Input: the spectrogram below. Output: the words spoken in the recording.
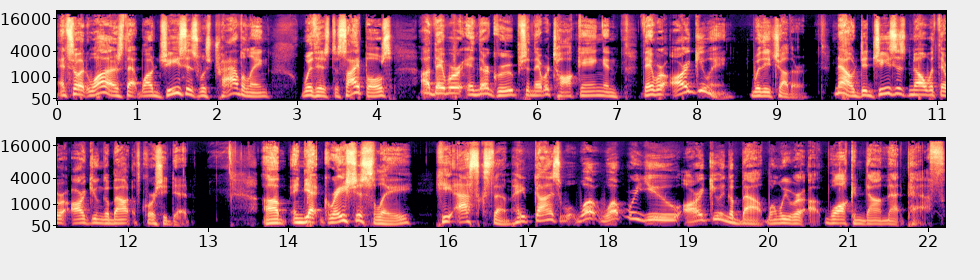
And so it was that while Jesus was traveling with his disciples, uh, they were in their groups and they were talking and they were arguing with each other. Now, did Jesus know what they were arguing about? Of course he did. Uh, and yet, graciously, he asks them, "Hey guys, what what were you arguing about when we were uh, walking down that path?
